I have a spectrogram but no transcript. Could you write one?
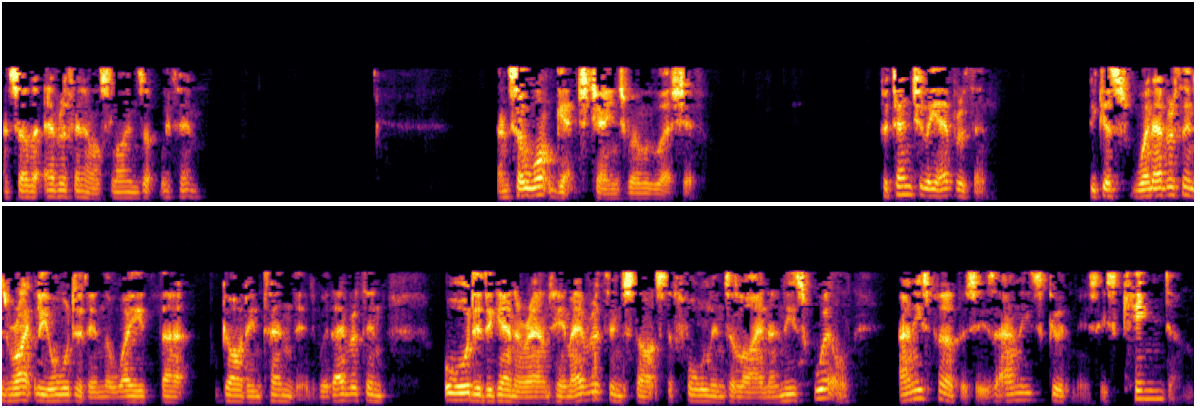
And so that everything else lines up with Him. And so what gets changed when we worship? potentially everything. Because when everything's rightly ordered in the way that God intended, with everything ordered again around him, everything starts to fall into line and his will and his purposes and his goodness, his kingdom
